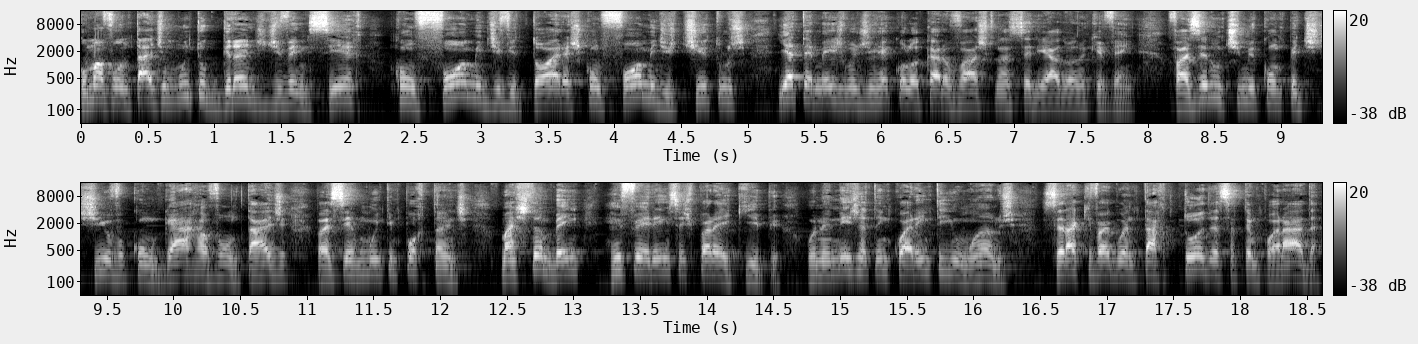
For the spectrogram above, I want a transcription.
com uma vontade muito grande de vencer, com fome de vitórias, com fome de títulos e até mesmo de recolocar o Vasco na Série A do ano que vem. Fazer um time competitivo, com garra, vontade, vai ser muito importante, mas também referências para a equipe. O Nenê já tem 41 anos, será que vai aguentar toda essa temporada?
